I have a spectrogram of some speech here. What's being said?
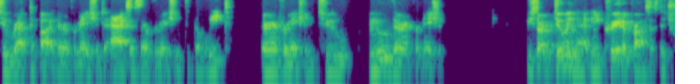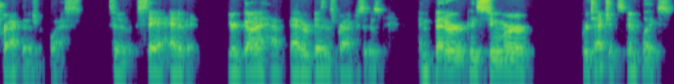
to rectify their information, to access their information, to delete their information, to move their information. You start doing that and you create a process to track those requests, to stay ahead of it. You're going to have better business practices and better consumer protections in place,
